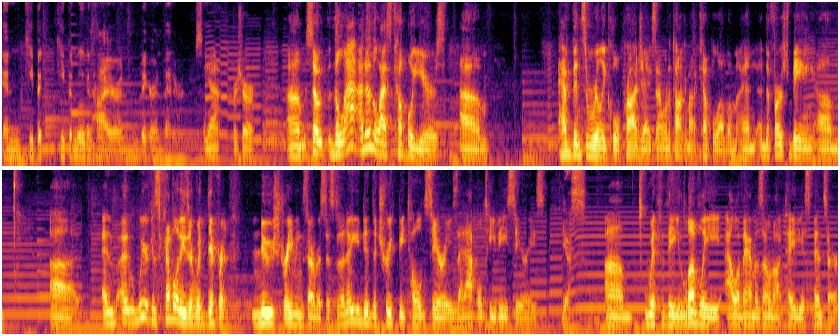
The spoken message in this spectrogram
and keep it keep it moving higher and bigger and better. So. Yeah, for sure. Um, so the la- I know the last couple years um, have been some really cool projects, and I want to talk about a couple of them. And, and the first being, um, uh, and and weird because a couple of these are with different new streaming services. Because I know you did the Truth Be Told series, that Apple TV series, Yes. um, with the lovely Alabama's own Octavia Spencer.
